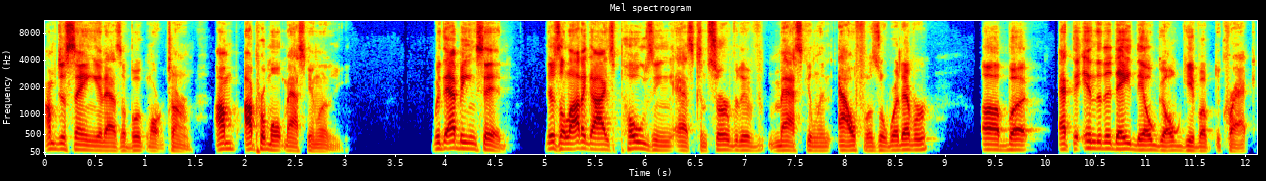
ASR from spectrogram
I'm just saying it as a bookmark term. I'm I promote masculinity. With that being said, there's a lot of guys posing as conservative, masculine alphas or whatever. Uh, but at the end of the day, they'll go give up the crack.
